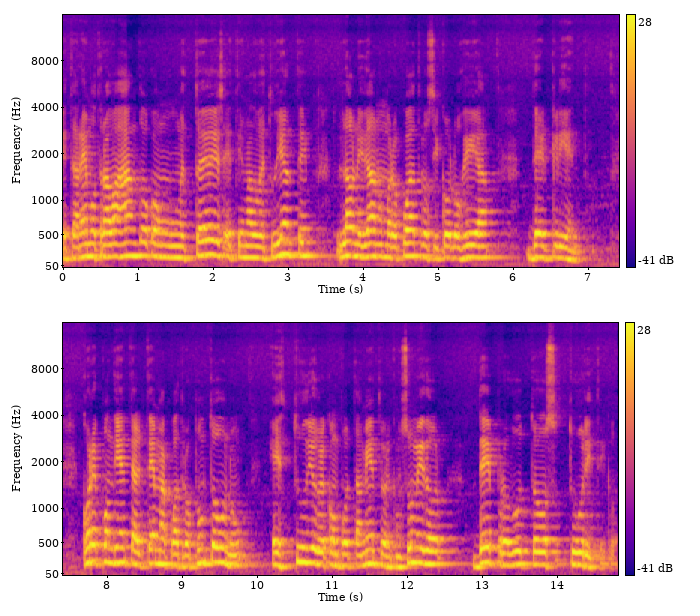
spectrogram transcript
Estaremos trabajando con ustedes, estimados estudiantes, la unidad número 4, Psicología del Cliente, correspondiente al tema 4.1, Estudio del comportamiento del consumidor de productos turísticos.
